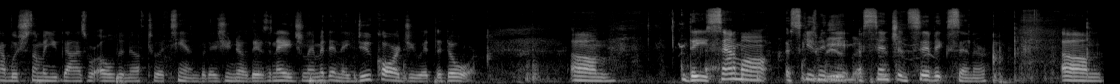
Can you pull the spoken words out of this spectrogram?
I wish some of you guys were old enough to attend, but as you know, there's an age limit, and they do card you at the door. Um, The Santa Ma, excuse me, the Ascension Civic Center, um,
